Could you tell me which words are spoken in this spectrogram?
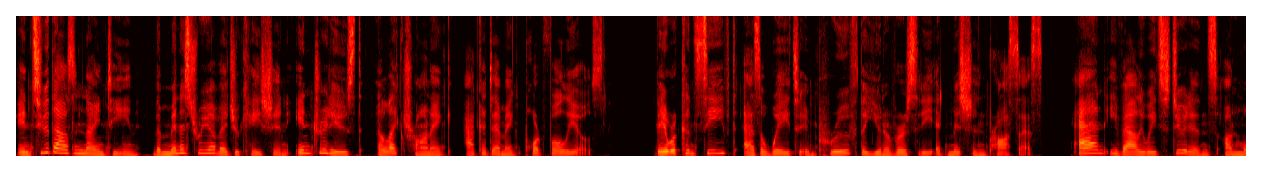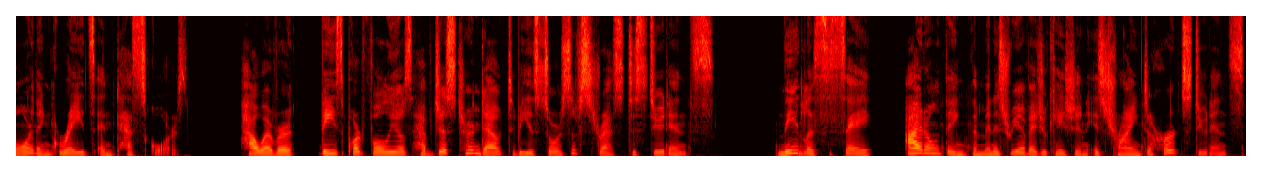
In 2019, the Ministry of Education introduced electronic academic portfolios. They were conceived as a way to improve the university admission process and evaluate students on more than grades and test scores. However, these portfolios have just turned out to be a source of stress to students. Needless to say, I don't think the Ministry of Education is trying to hurt students.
